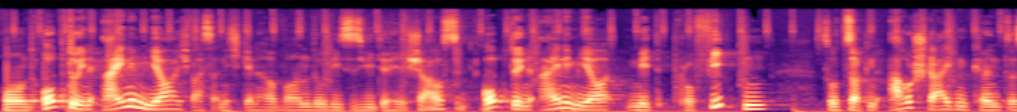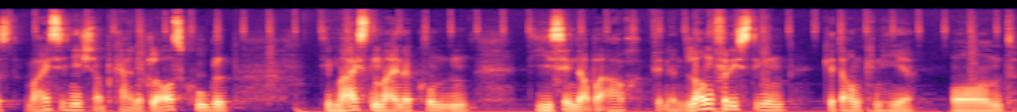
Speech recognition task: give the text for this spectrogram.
Und ob du in einem Jahr, ich weiß ja nicht genau, wann du dieses Video hier schaust, ob du in einem Jahr mit Profiten sozusagen aussteigen könntest, weiß ich nicht, ich habe keine Glaskugel. Die meisten meiner Kunden, die sind aber auch für den langfristigen Gedanken hier und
